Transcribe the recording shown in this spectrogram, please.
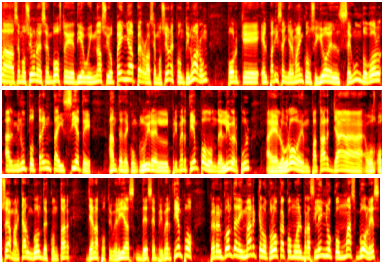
las emociones en voz de Diego Ignacio Peña, pero las emociones continuaron porque el Paris Saint-Germain consiguió el segundo gol al minuto 37 antes de concluir el primer tiempo, donde el Liverpool eh, logró empatar ya, o, sea, marcar un gol, descontar ya en las postrimerías de ese primer tiempo. Pero el gol de Neymar, que lo coloca como el brasileño con más goles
